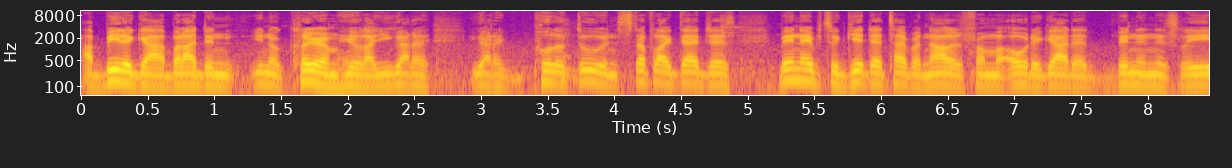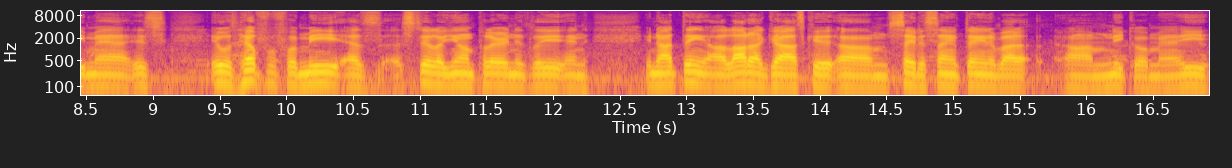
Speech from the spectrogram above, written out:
I beat a guy, but I didn't, you know, clear him. He was like, you gotta you gotta pull it through and stuff like that. Just being able to get that type of knowledge from an older guy that been in this league, man, it's it was helpful for me as still a young player in this league. And you know, I think a lot of guys could um, say the same thing about um, Nico, man. He,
